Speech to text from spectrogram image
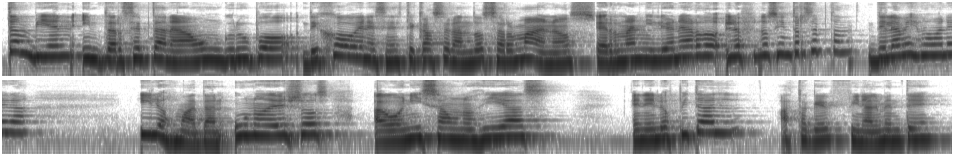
También interceptan a un grupo de jóvenes, en este caso eran dos hermanos, Hernán y Leonardo, los, los interceptan de la misma manera y los matan. Uno de ellos agoniza unos días en el hospital hasta que finalmente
